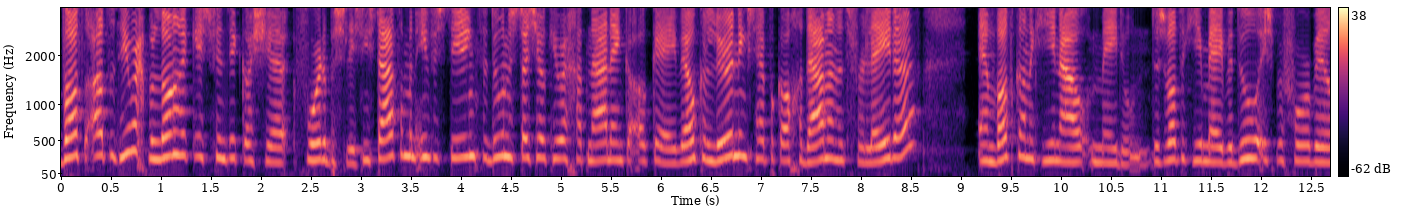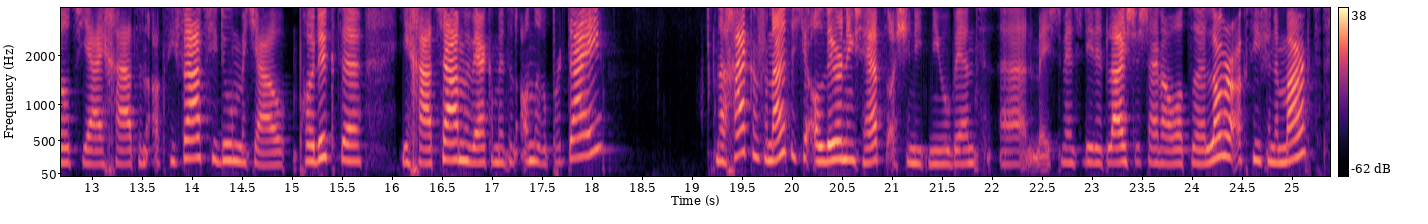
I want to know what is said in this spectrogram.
wat altijd heel erg belangrijk is, vind ik, als je voor de beslissing staat om een investering te doen, is dat je ook heel erg gaat nadenken: oké, welke learnings heb ik al gedaan in het verleden? En wat kan ik hier nou mee doen? Dus wat ik hiermee bedoel is bijvoorbeeld: jij gaat een activatie doen met jouw producten, je gaat samenwerken met een andere partij. Dan ga ik ervan uit dat je al learnings hebt als je niet nieuw bent. Uh, de meeste mensen die dit luisteren zijn al wat uh, langer actief in de markt.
